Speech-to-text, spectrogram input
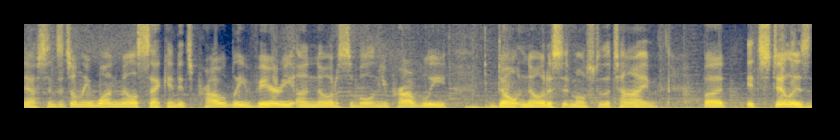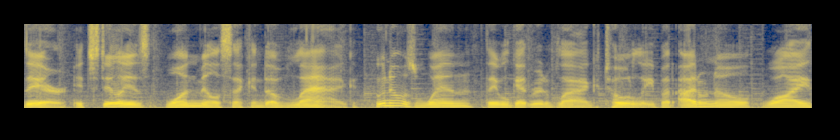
Now, since it's only one millisecond, it's probably very unnoticeable, and you probably don't notice it most of the time. But it still is there. It still is one millisecond of lag. Who knows when they will get rid of lag totally, but I don't know why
